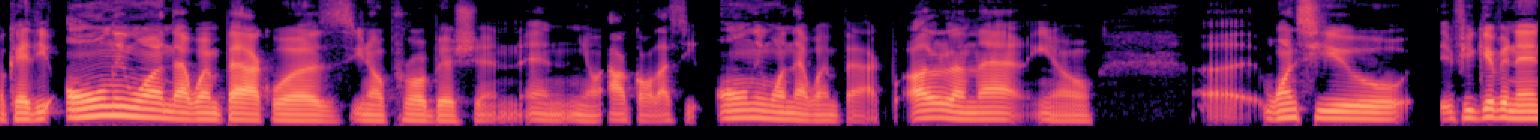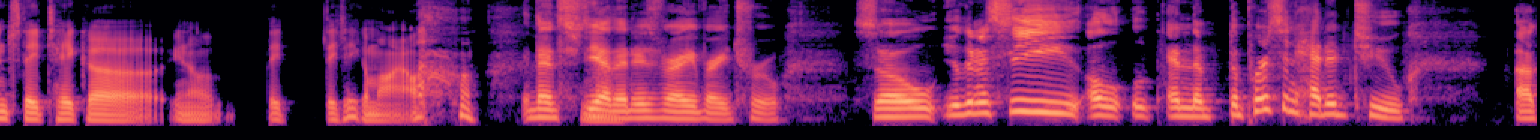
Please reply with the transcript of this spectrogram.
Okay, the only one that went back was you know prohibition and you know alcohol. That's the only one that went back. But other than that, you know, uh, once you if you give an inch, they take a you know they they take a mile. That's yeah, Yeah. that is very very true. So you're gonna see, a, and the the person headed to uh,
